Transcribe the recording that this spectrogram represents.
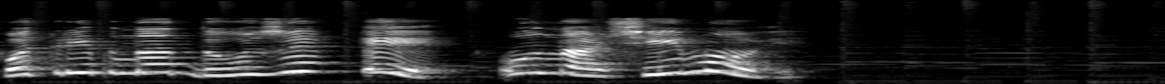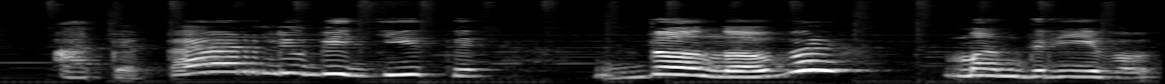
потрібно дуже «и» у нашій мові. А тепер, любі діти, до нових мандрівок!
